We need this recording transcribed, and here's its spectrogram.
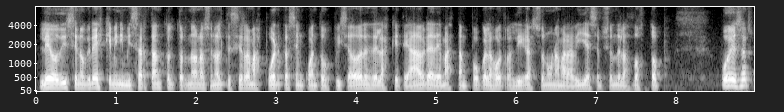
Leo dice, ¿no crees que minimizar tanto el torneo nacional te cierra más puertas en cuanto a auspiciadores de las que te abre? Además, tampoco las otras ligas son una maravilla, excepción de las dos top. Puede ser,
